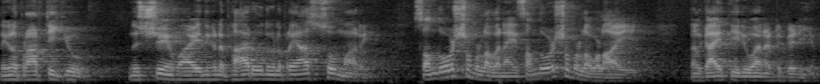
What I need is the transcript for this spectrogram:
നിങ്ങൾ പ്രാർത്ഥിക്കൂ. നിശ്ചയമായി നിങ്ങളുടെ ഭാരവും നിങ്ങളുടെ പ്രയാസവും മാറി. സന്തോഷമുള്ളവനായി സന്തോഷമുള്ളവളായി നൽകായി തീരുവാനായിട്ട് കഴിയും.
